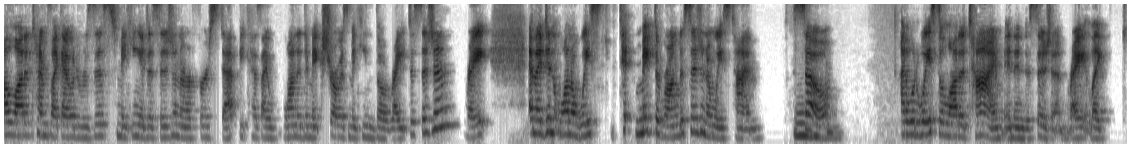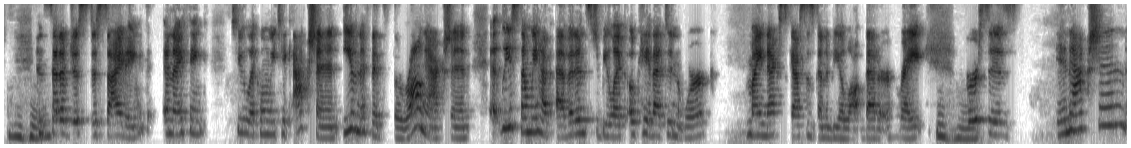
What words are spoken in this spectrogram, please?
a lot of times like i would resist making a decision or a first step because i wanted to make sure i was making the right decision right and i didn't want to waste t- make the wrong decision and waste time mm-hmm. so i would waste a lot of time in indecision right like mm-hmm. instead of just deciding and i think too like when we take action even if it's the wrong action at least then we have evidence to be like okay that didn't work my next guess is going to be a lot better right mm-hmm. versus inaction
